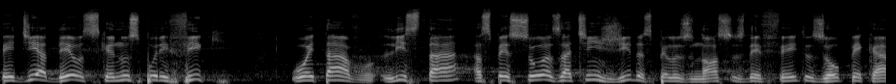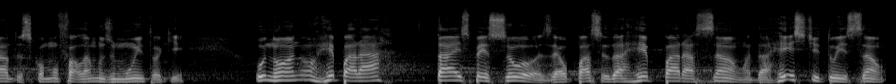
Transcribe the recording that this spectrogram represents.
pedir a Deus que nos purifique. O oitavo, listar as pessoas atingidas pelos nossos defeitos ou pecados, como falamos muito aqui. O nono, reparar tais pessoas, é o passo da reparação, da restituição.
